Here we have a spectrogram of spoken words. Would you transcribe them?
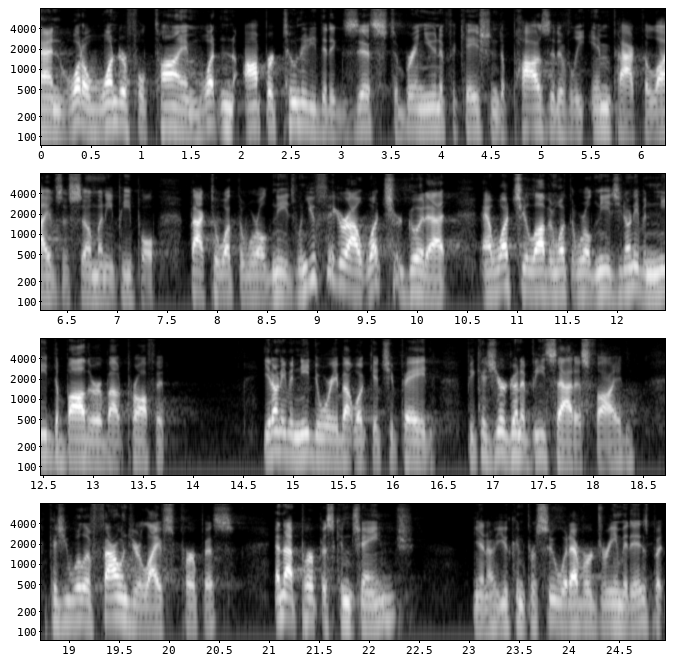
And what a wonderful time, what an opportunity that exists to bring unification to positively impact the lives of so many people back to what the world needs. When you figure out what you're good at and what you love and what the world needs, you don't even need to bother about profit. You don't even need to worry about what gets you paid because you're going to be satisfied because you will have found your life's purpose. And that purpose can change. You know, you can pursue whatever dream it is, but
